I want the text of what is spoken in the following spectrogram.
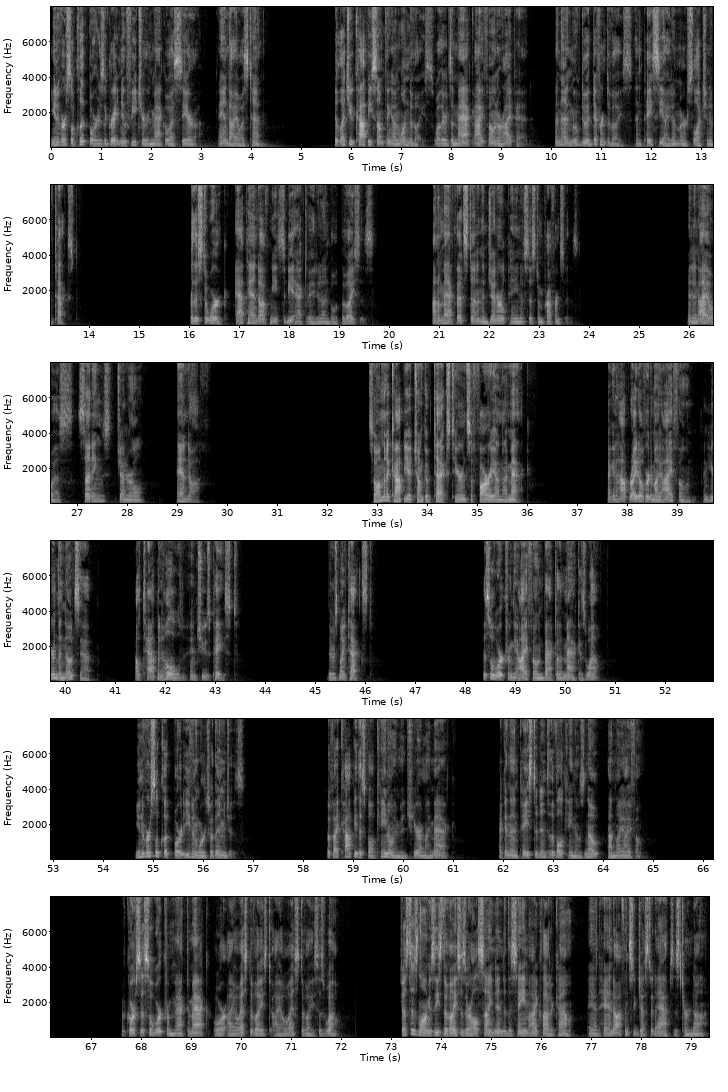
Universal Clipboard is a great new feature in macOS Sierra and iOS 10. It lets you copy something on one device, whether it's a Mac, iPhone, or iPad, and then move to a different device and paste the item or selection of text. For this to work, App Handoff needs to be activated on both devices. On a Mac, that's done in the General pane of System Preferences. And in iOS, Settings, General, Handoff. So I'm going to copy a chunk of text here in Safari on my Mac. I can hop right over to my iPhone, and here in the Notes app, I'll tap and hold and choose Paste. There's my text. This will work from the iPhone back to the Mac as well. Universal Clipboard even works with images. So if I copy this volcano image here on my Mac, I can then paste it into the volcano's note on my iPhone. Of course, this will work from Mac to Mac or iOS device to iOS device as well. Just as long as these devices are all signed into the same iCloud account and handoff and suggested apps is turned on.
